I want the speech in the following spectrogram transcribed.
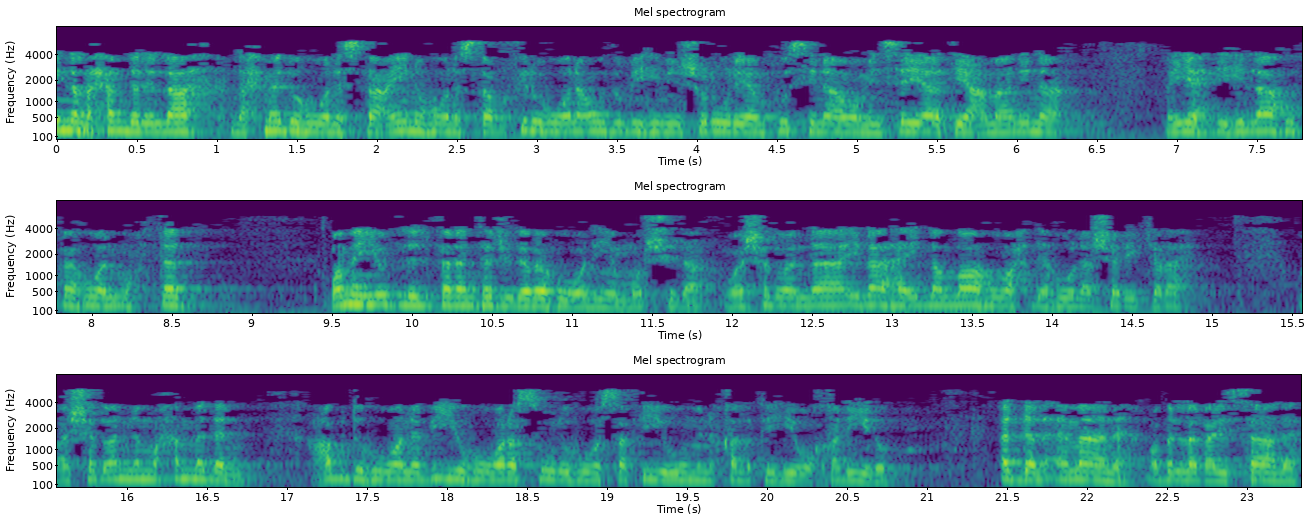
إن الحمد لله نحمده ونستعينه ونستغفره ونعوذ به من شرور أنفسنا ومن سيئات أعمالنا من يهده الله فهو المهتد ومن يدلل فلن تجد له وليا مرشدا وأشهد أن لا إله إلا الله وحده لا شريك له وأشهد أن محمدا عبده ونبيه ورسوله وصفيه من خلقه وخليله أدى الأمانة وبلغ رسالة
